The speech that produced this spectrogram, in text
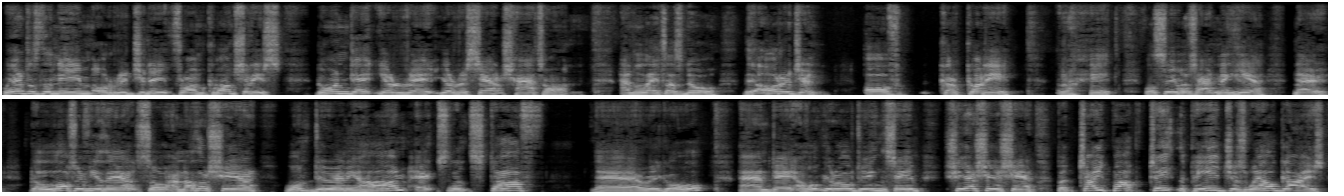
Where does the name originate from? Come on, Sharice. Go and get your uh, your research hat on and let us know the origin of Kirkcaldy. Right. We'll see what's happening here. Now, got a lot of you there, so another share won't do any harm. Excellent stuff. There we go. And uh, I hope you're all doing the same. Share, share, share. But type up, take the page as well, guys.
